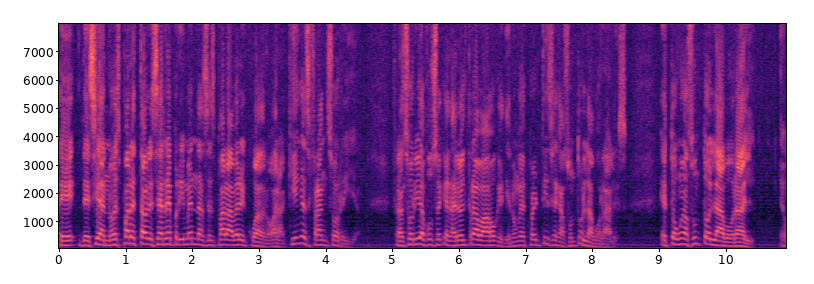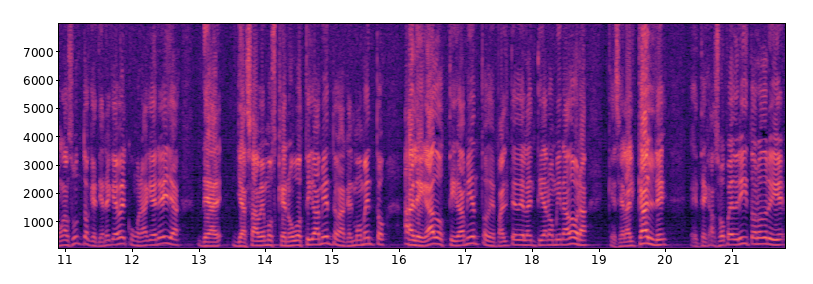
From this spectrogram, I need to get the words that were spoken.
eh, decía, no es para establecer reprimendas, es para ver el cuadro. Ahora, ¿quién es Fran Zorrilla? Fran Zorrilla fue un secretario del Trabajo que tiene un expertise en asuntos laborales. Esto es un asunto laboral. Es un asunto que tiene que ver con una querella de, ya sabemos que no hubo hostigamiento, en aquel momento alegado hostigamiento de parte de la entidad nominadora, que es el alcalde, en este caso Pedrito Rodríguez,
